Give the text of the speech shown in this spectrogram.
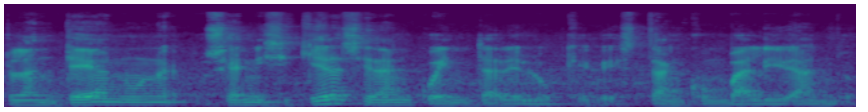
Plantean una, o sea, ni siquiera se dan cuenta de lo que están convalidando.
